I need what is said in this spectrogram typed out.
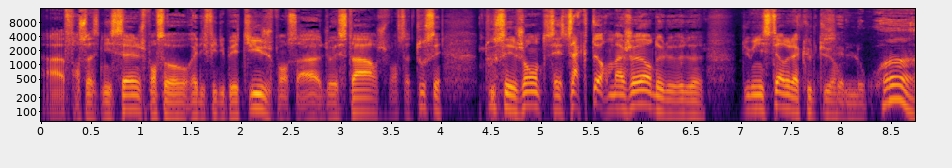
à Françoise Nissen, je pense à Aurélie Filippetti, je pense à Joe Star, je pense à tous ces tous ces gens, ces acteurs majeurs de, de- du ministère de la Culture. C'est loin,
